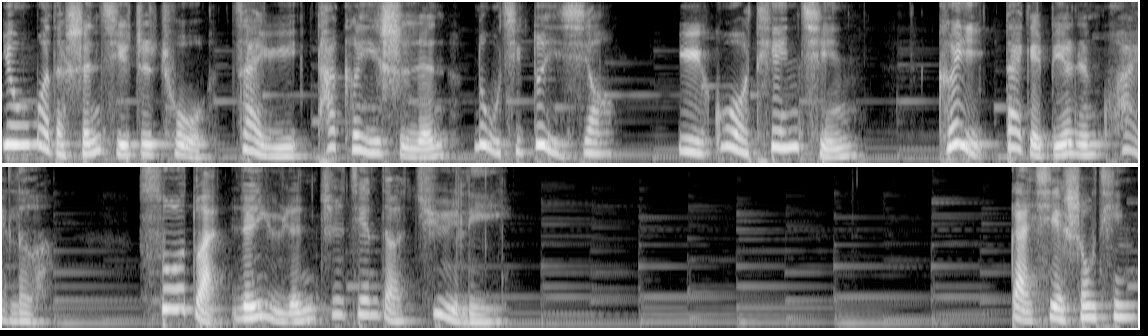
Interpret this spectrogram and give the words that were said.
幽默的神奇之处在于，它可以使人怒气顿消，雨过天晴，可以带给别人快乐。缩短人与人之间的距离。感谢收听，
